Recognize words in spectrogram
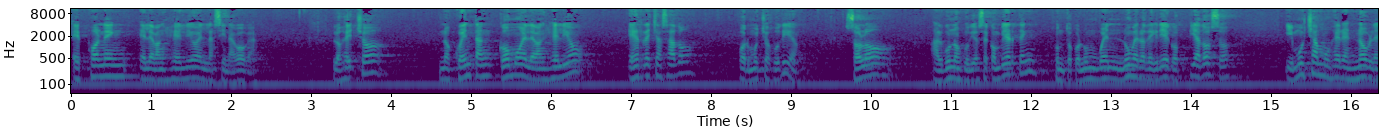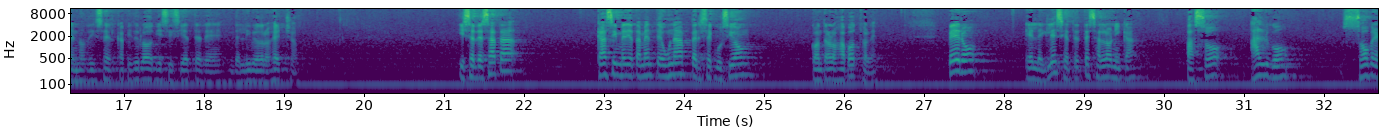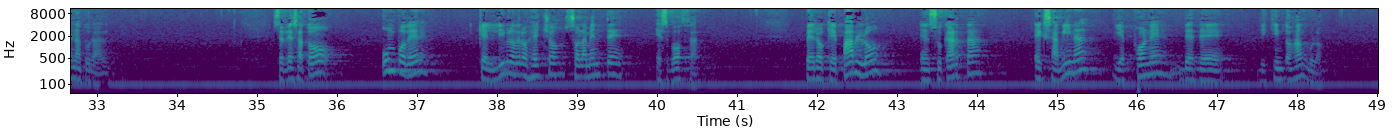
exponen el Evangelio en la sinagoga. Los hechos nos cuentan cómo el Evangelio es rechazado por muchos judíos. Solo algunos judíos se convierten, junto con un buen número de griegos piadosos y muchas mujeres nobles, nos dice el capítulo 17 del libro de los Hechos. Y se desata casi inmediatamente una persecución contra los apóstoles. Pero en la iglesia de Tesalónica pasó algo sobrenatural. Se desató un poder que el libro de los Hechos solamente esboza, pero que Pablo en su carta examina y expone desde distintos ángulos.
